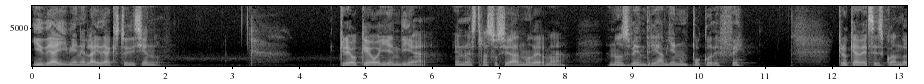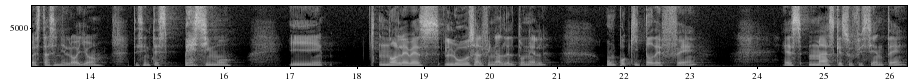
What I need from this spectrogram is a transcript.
Y de ahí viene la idea que estoy diciendo. Creo que hoy en día en nuestra sociedad moderna, nos vendría bien un poco de fe. Creo que a veces cuando estás en el hoyo te sientes pésimo y no le ves luz al final del túnel. Un poquito de fe es más que suficiente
